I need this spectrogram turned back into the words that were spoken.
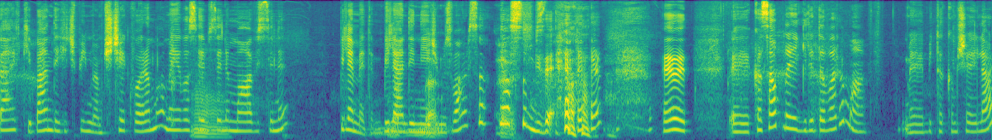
Belki ben de hiç bilmiyorum. Çiçek var ama meyve sebzenin mavisini bilemedim. Bilen dinleyicimiz varsa yazsın bize. evet. Ee, kasapla ilgili de var ama e, bir takım şeyler.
